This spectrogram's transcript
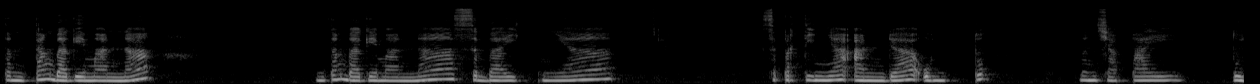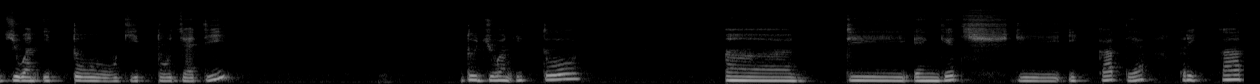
tentang bagaimana tentang bagaimana sebaiknya sepertinya Anda untuk mencapai tujuan itu gitu. Jadi tujuan itu uh, di engage diikat ya. Terikat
